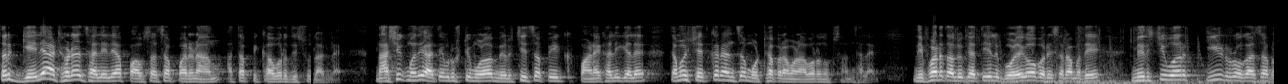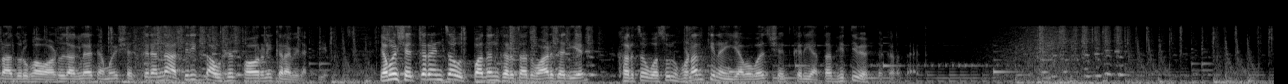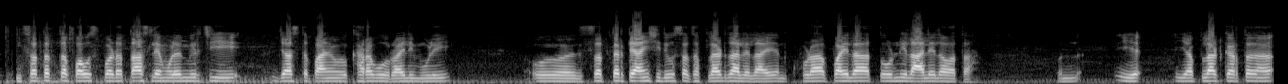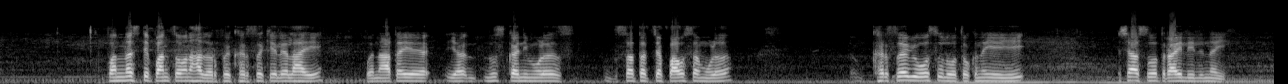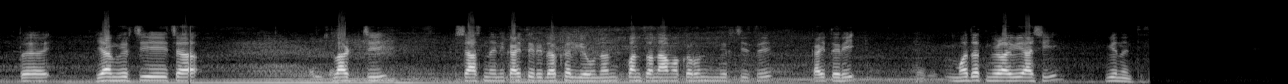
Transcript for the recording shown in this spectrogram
तर गेल्या आठवड्यात झालेल्या पावसाचा परिणाम आता पिकावर दिसू लागलाय. नाशिकमध्ये अतिवृष्टीमुळे मिरचीचं पीक पाण्याखाली गेलंय. त्यामुळे शेतकऱ्यांचं मोठ्या प्रमाणावर नुकसान झालंय. निफाड तालुक्यातील गोळेगाव परिसरामध्ये मिरचीवर कीड रोगाचा प्रादुर्भाव वाढू लागलाय. त्यामुळे शेतकऱ्यांना अतिरिक्त औषध फवारणी करावी लागते यामुळे शेतकऱ्यांचा उत्पादन खर्चात वाढ झाली आहे खर्च वसूल होणार की नाही याबाबत शेतकरी आता भीती व्यक्त करत आहेत. सततचा पाऊस पडत असल्यामुळे मिरची जास्त पाण्यामुळे खराब होऊ राहिलीमुळे सत्तर ते ऐंशी दिवसाचा प्लॉट झालेला आहे आणि खुडा पहिला तोडणीला आलेला होता. पण या- या प्लॉट करता पन्नास ते पंचावन्न हजार रुपये खर्च केलेला आहे. पण आता या या नुकसानीमुळं सततच्या पावसामुळं खर्च बी वसूल होतो की नाही ही शाश्वत राहिलेली नाही. तर या मिरचीच्या प्लॉटची शासनाने काहीतरी दखल घेऊन आणि पंचनामा करून मिरचीचे काहीतरी मदत मिळावी अशी विनंती.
